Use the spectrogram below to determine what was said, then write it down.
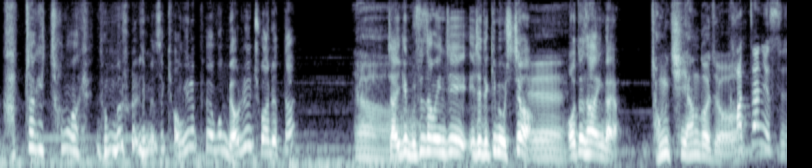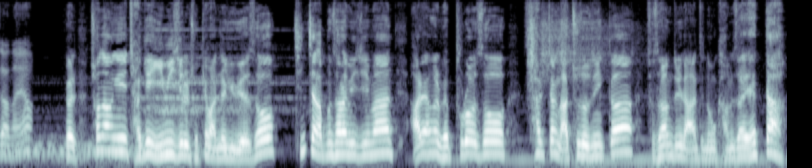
갑자기 천황하게 눈물을 흘리면서 경의를 표하고 머리를 조아렸다. 야. 자 이게 무슨 상황인지 이제 느낌이 오시죠? 예. 어떤 상황인가요? 정치한 거죠. 가짜 뉴스잖아요. 그러니까 천황이 자기 이미지를 좋게 만들기 위해서 진짜 나쁜 사람이지만 아량을 베풀어서 살짝 낮춰주니까 저 사람들이 나한테 너무 감사해했다.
